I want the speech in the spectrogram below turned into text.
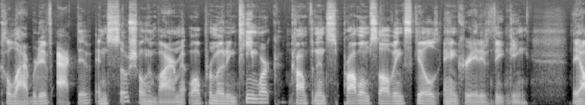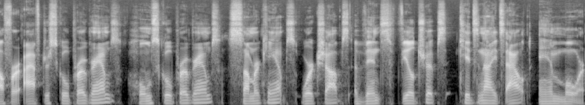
collaborative, active, and social environment while promoting teamwork, confidence, problem solving skills, and creative thinking. They offer after school programs, homeschool programs, summer camps, workshops, events, field trips, kids' nights out, and more.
